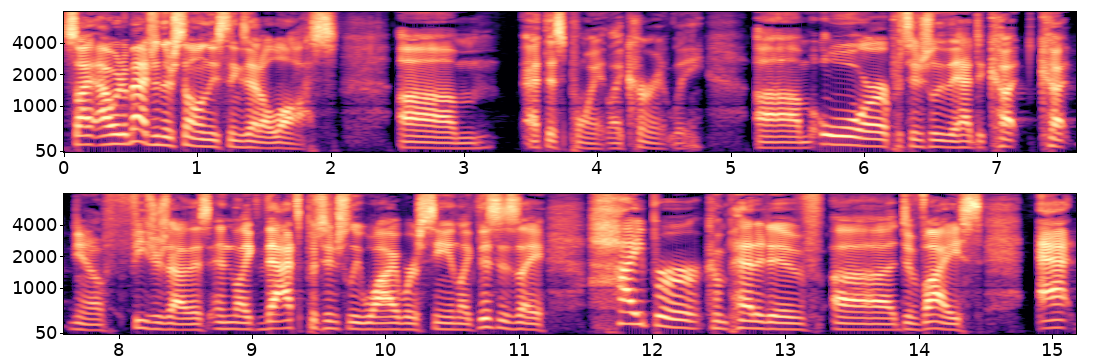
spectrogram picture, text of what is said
So I, I would imagine they're selling these things at a loss um, at this point, like currently. Um, or potentially they had to cut cut you know features out of this, and like that's potentially why we're seeing like this is a hyper competitive uh, device at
